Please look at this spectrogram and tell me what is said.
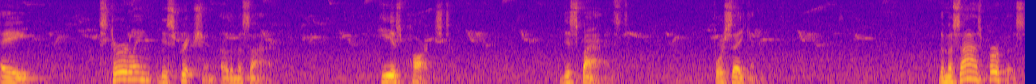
a sterling description of the Messiah. He is parched, despised, forsaken. The Messiah's purpose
